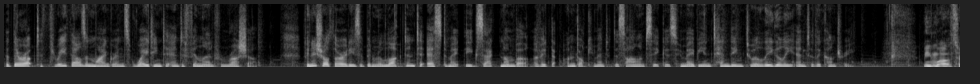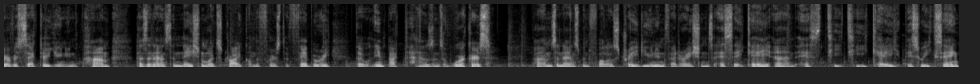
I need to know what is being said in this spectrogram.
that there are up to 3,000 migrants waiting to enter Finland from Russia. Finnish authorities have been reluctant to estimate the exact number of undocumented asylum seekers who may be intending to illegally enter the country. Meanwhile, service sector union PAM has announced a nationwide strike on the 1st of February that will impact thousands of workers. PAM's announcement follows trade union federations SAK and STTK this week saying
